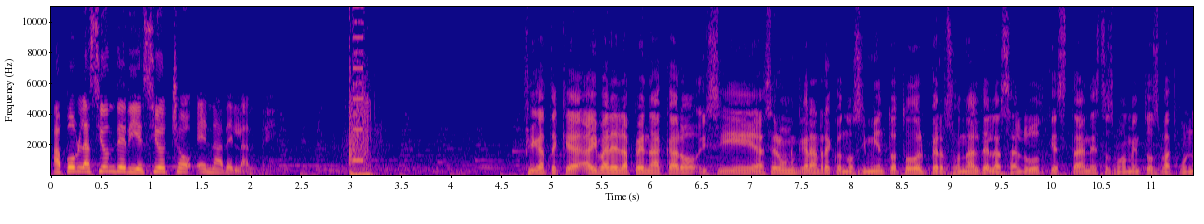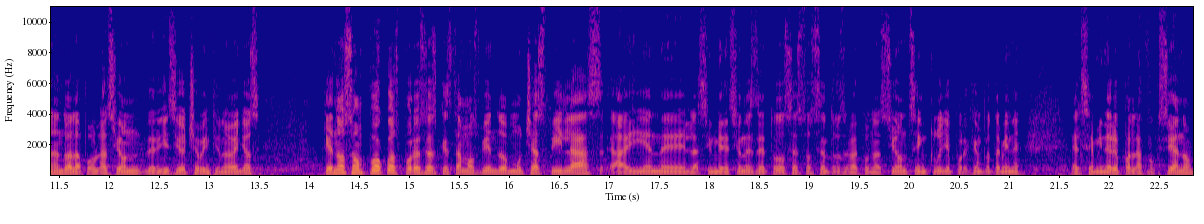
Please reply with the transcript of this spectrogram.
a población de 18 en adelante. Fíjate que ahí vale la pena, Caro, y sí, hacer un gran reconocimiento a todo el personal de la salud que está en estos momentos vacunando a la población de 18 a 29 años, que no son pocos, por eso es que estamos viendo muchas filas ahí en eh, las inmediaciones de todos estos centros de vacunación. Se incluye, por ejemplo, también el seminario palafoxiano.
